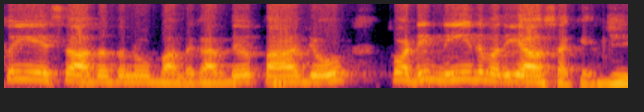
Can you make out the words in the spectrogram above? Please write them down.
ਤੋਂ ਹੀ ਇਸ ਆਦਤ ਨੂੰ ਬੰਦ ਕਰ ਦਿਓ ਤਾਂ ਜੋ ਤੁਹਾਡੀ ਨੀਂਦ ਵਧੀਆ ਹੋ ਸਕੇ। ਜੀ।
